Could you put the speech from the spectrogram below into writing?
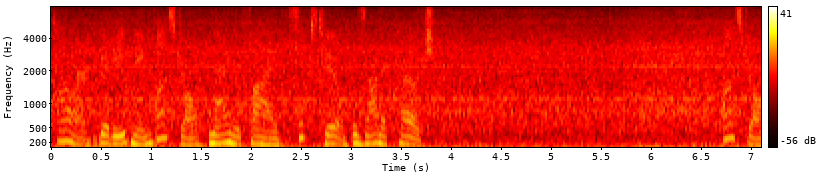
Tower. Good evening. Austral 90562 is on approach. Austral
